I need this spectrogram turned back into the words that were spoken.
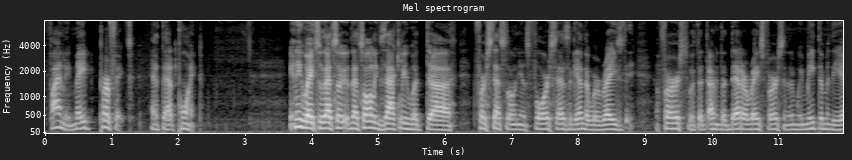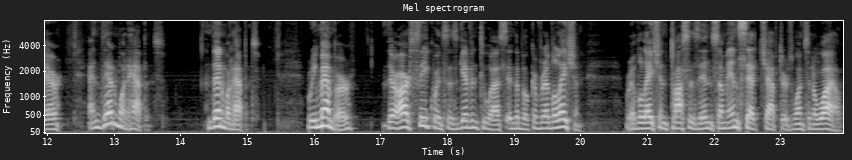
finally made perfect at that point. Anyway, so that's a, that's all exactly what uh, 1 Thessalonians 4 says again that we're raised first with the I mean the dead are raised first and then we meet them in the air. And then what happens? And then what happens? Remember, there are sequences given to us in the book of Revelation. Revelation tosses in some inset chapters once in a while.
